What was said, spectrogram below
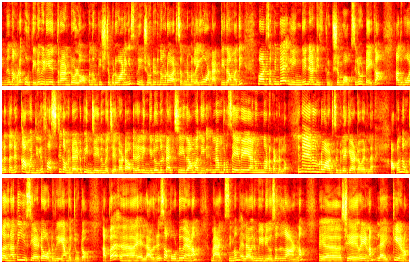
ഇന്ന് നമ്മുടെ കുർത്തിയുടെ വീഡിയോ ഇത്ര ആണിട്ടുള്ളൂ അപ്പോൾ നമുക്ക് ഇഷ്ടപ്പെടുവാണെങ്കിൽ സ്ക്രീൻഷോട്ട് എടുത്ത് നമ്മുടെ വാട്സപ്പ് നമ്പറിലേക്ക് കോൺടാക്ട് ചെയ്താൽ മതി. വാട്സപ്പിന്റെ ലിങ്ക് ഞാൻ ഡിസ്ക്രിപ്ഷൻ ബോക്സിൽ ഇട്ടേക്കാം. അതുപോലെ തന്നെ കമന്റിൽ ഫസ്റ്റ് കമന്റായിട്ട് പിൻ ചെയ്തും വെച്ചേക്കാം കേട്ടോ അവരെ ലിങ്കിലൊന്ന് ടച്ച് ചെയ്താൽ മതി. നമ്പർ സേവ് ചെയ്യാനൊന്നും നടക്കണ്ടല്ലോ. നേരെ നമ്മുടെ വാട്സപ്പിലേക്ക് ആട്ടോ വരുന്നത് അപ്പം നമുക്ക് അതിനകത്ത് ഈസി ആയിട്ട് ഓർഡർ ചെയ്യാൻ പറ്റും കേട്ടോ അപ്പോൾ എല്ലാവരുടെയും സപ്പോർട്ട് വേണം. മാക്സിമം എല്ലാവരും വീഡിയോസൊക്കെ കാണണം. ഷെയർ ചെയ്യണം ലൈക്ക് ചെയ്യണം.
